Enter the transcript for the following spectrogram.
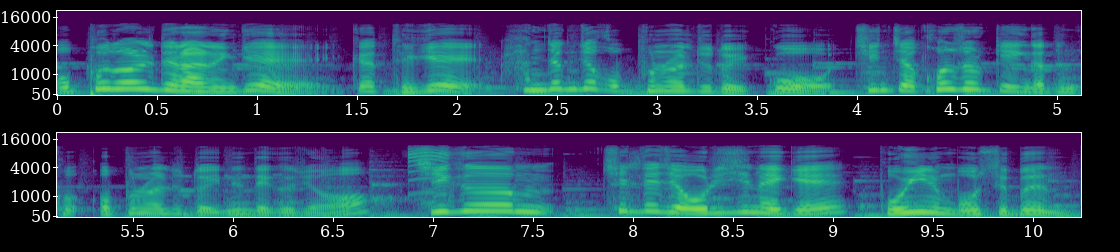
open world라는 게 그러니까 되게 한정적 open world도 있고 진짜 콘솔 게임 같은 코- open world도 있는데 그죠? 지금 7대죄 오리진에게 보이는 모습은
